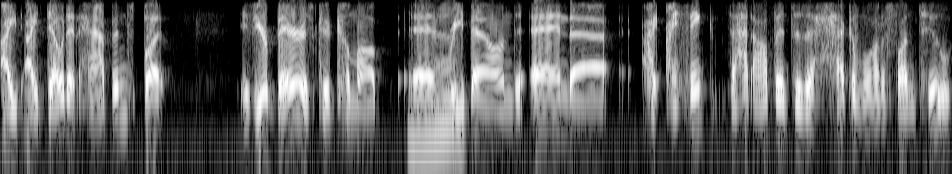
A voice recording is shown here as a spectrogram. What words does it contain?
I, I doubt it happens. But if your Bears could come up and Yeah. rebound, and uh, I, I think that offense is a heck of a lot of fun too.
